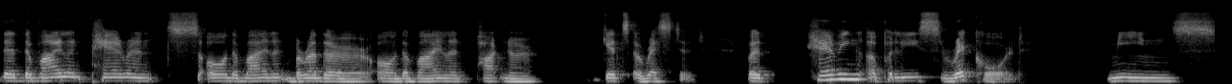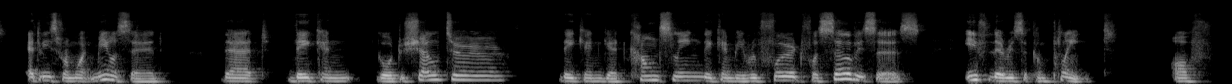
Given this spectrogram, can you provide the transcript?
that the violent parents or the violent brother or the violent partner gets arrested. But having a police record means, at least from what Myo said, that they can go to shelter, they can get counseling, they can be referred for services if there is a complaint of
